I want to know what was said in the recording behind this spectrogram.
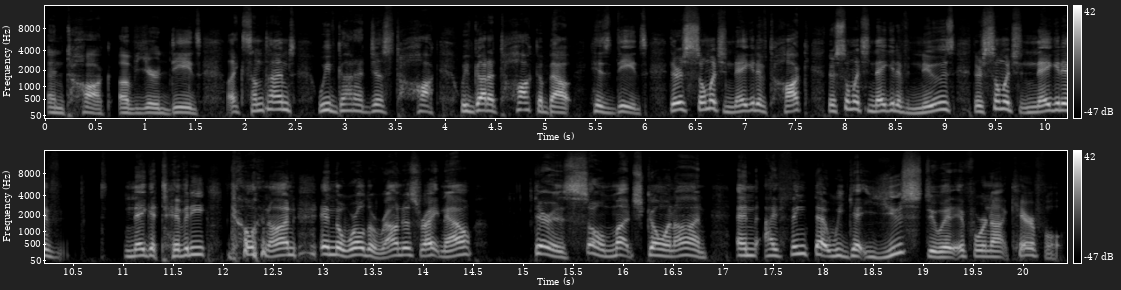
and talk of your deeds. Like sometimes we've got to just talk. We've got to talk about his deeds. There's so much negative talk, there's so much negative news, there's so much negative negativity going on in the world around us right now. There is so much going on. And I think that we get used to it if we're not careful.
